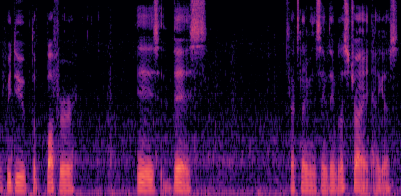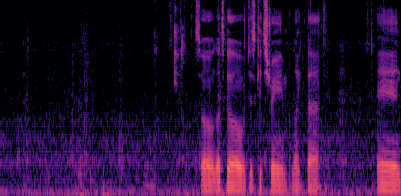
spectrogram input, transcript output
if we do the buffer is this so that's not even the same thing but let's try it I guess So let's go just get stream like that. And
